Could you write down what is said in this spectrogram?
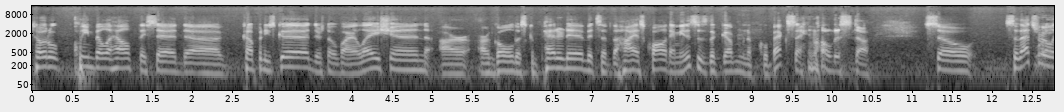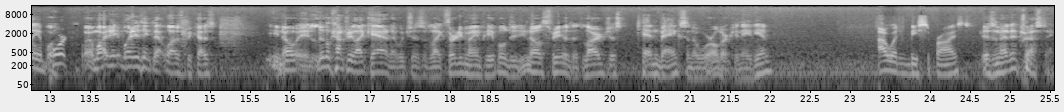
total clean bill of health. They said uh, company's good. There's no violation. Our our gold is competitive. It's of the highest quality. I mean, this is the government of Quebec saying all this stuff. So so that's really important. Well, why do you, why do you think that was? Because you know, a little country like Canada, which is like 30 million people, did you know three of the largest 10 banks in the world are Canadian? I wouldn't be surprised. Isn't that interesting?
